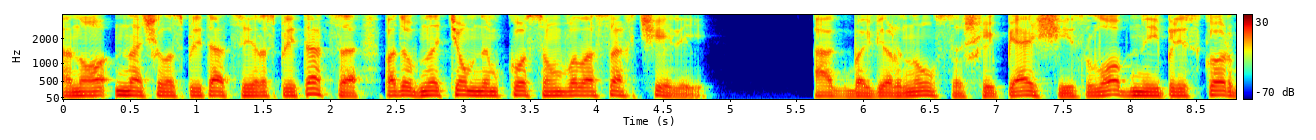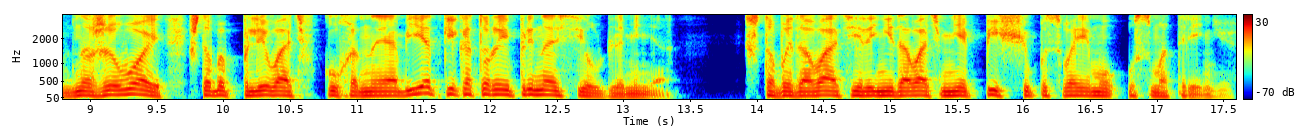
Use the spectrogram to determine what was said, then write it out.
Оно начало сплетаться и расплетаться, подобно темным косам в волосах челей. Агба вернулся, шипящий, злобный и прискорбно живой, чтобы плевать в кухонные объедки, которые приносил для меня, чтобы давать или не давать мне пищу по своему усмотрению.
